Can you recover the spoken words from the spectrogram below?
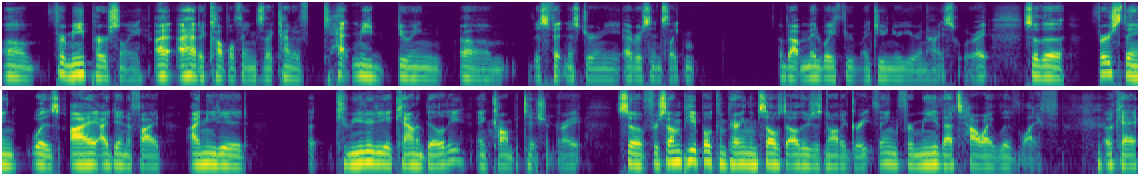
Um, for me personally, I, I had a couple things that kind of kept me doing um, this fitness journey ever since like about midway through my junior year in high school, right? So the first thing was I identified I needed uh, community accountability and competition, right? So for some people, comparing themselves to others is not a great thing. For me, that's how I live life. Okay,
